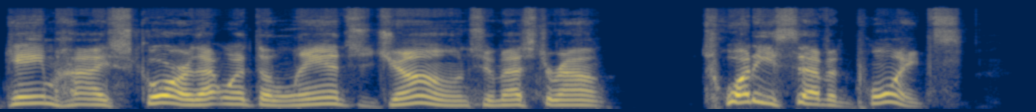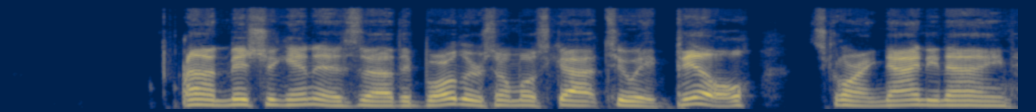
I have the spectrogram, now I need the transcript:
game high score. That went to Lance Jones, who messed around 27 points on Michigan as uh, the Boilers almost got to a bill, scoring 99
